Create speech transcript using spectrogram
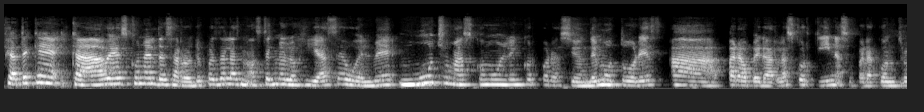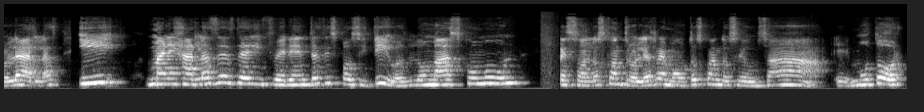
Fíjate que cada vez con el desarrollo pues, de las nuevas tecnologías se vuelve mucho más común la incorporación de motores para operar las cortinas o para controlarlas y manejarlas desde diferentes dispositivos. Lo más común pues, son los controles remotos cuando se usa eh, motor,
